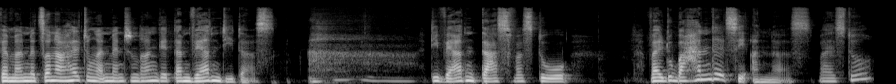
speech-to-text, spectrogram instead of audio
Wenn man mit so einer Haltung an Menschen drangeht, dann werden die das. Ah. Die werden das, was du, weil du behandelst sie anders, weißt du?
